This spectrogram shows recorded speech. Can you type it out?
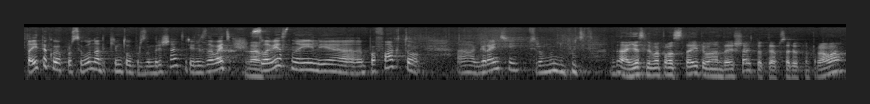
стоит такой вопрос, его надо каким-то образом решать, реализовать Да. словесно или по факту, а гарантий все равно не будет. Да, если вопрос стоит, его надо решать, то ты абсолютно права.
